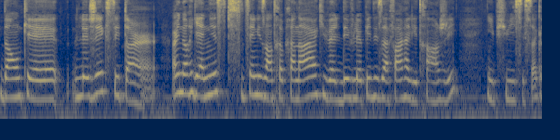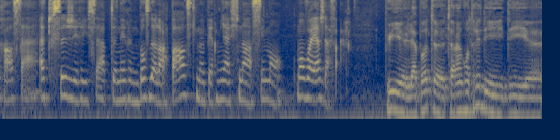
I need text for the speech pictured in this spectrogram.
Donc, euh, Logique, c'est un, un organisme qui soutient les entrepreneurs qui veulent développer des affaires à l'étranger. Et puis, c'est ça, grâce à, à tout ça, j'ai réussi à obtenir une bourse de leur part, ce qui m'a permis à financer mon, mon voyage d'affaires. Puis euh, là-bas, tu as rencontré des, des, euh,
